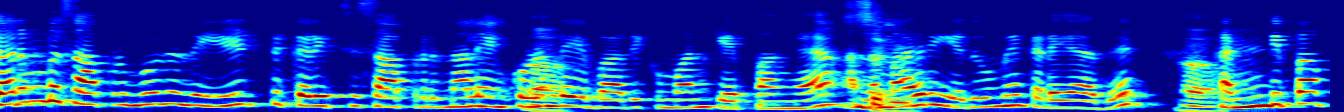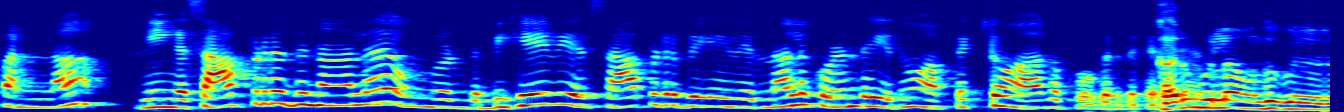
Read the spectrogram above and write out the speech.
கரும்பு சாப்பிடும்போது அந்த இழுத்து கடிச்சு சாப்பிடுறதுனால என் குழந்தைய பாதிக்குமான்னு கேட்பாங்க. அந்த. மாதிரி எதுவுமே கிடையாது. கண்டிப்பா பண்ணலாம். நீங்க சாப்பிடுறதுனால உங்களோட பிஹேவியர் சாப்பிடுற பிஹேவியர்னால குழந்தை எதுவும் அஃபெக்டும் ஆக போகிறது கரும்புலாம் வந்து கொஞ்சம்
